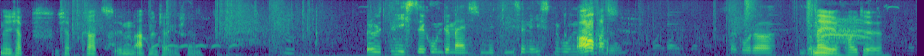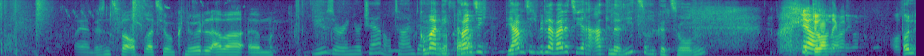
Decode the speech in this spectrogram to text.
Nee, ich hab, ich hab grad im Admin-Chat geschrieben. Die nächste Runde meinst du mit dieser nächsten Runde? Oh, was? Oder? Nee, heute. Wir sind zwar Operation Knödel, aber ähm, User in your channel timed out. Guck mal, die können sich, die haben sich mittlerweile zu ihrer Artillerie zurückgezogen. Ja. Du Und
